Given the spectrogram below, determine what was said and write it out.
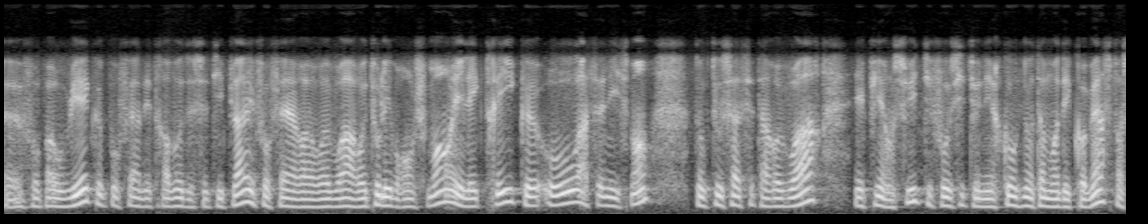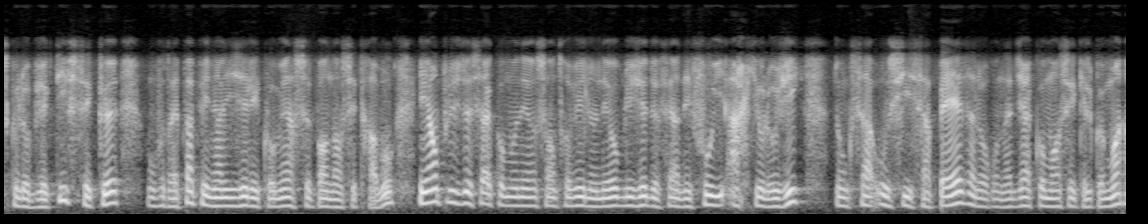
euh, faut pas oublier que pour faire des travaux de ce type-là, il faut faire revoir tous les branchements électrique, eau, assainissement. Donc tout ça, c'est à revoir. Et puis ensuite, il faut aussi tenir compte notamment des commerces parce que l'objectif, c'est que on voudrait pas pénaliser les commerces pendant ces travaux. Et en plus de ça, comme on est en centre-ville, on est obligé de faire des fouilles archéologiques. Donc ça aussi, ça pèse. Alors on a déjà commencé quelques mois.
